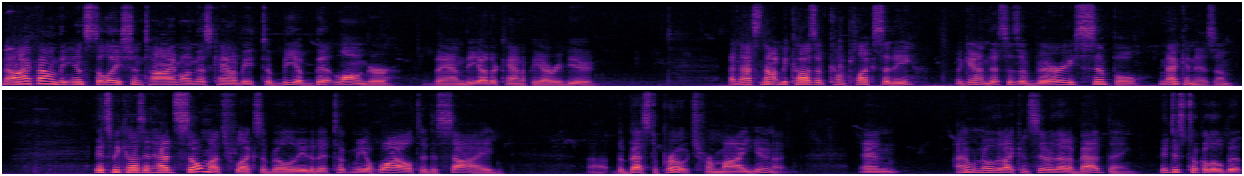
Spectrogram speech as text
Now I found the installation time on this canopy to be a bit longer than the other canopy I reviewed. And that's not because of complexity. Again, this is a very simple mechanism. It's because it had so much flexibility that it took me a while to decide uh, the best approach for my unit. And I don't know that I consider that a bad thing. It just took a little bit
